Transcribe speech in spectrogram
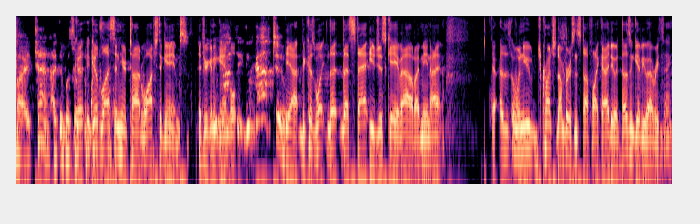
by ten. I think was good. good lesson here, Todd. Watch the games if you're going to gamble. To, you have to. Yeah, because what that that stat you just gave out. I mean, I when you crunch numbers and stuff like I do, it doesn't give you everything,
